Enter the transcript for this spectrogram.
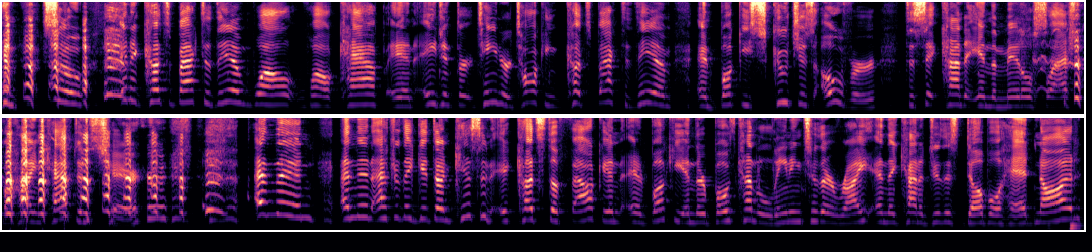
and so, and it cuts back to them while while Cap and Agent 13 are talking. Cuts back to them, and Bucky scooches over to sit kind of in the middle slash behind Captain's chair. and then, and then after they get done kissing, it cuts to Falcon and Bucky, and they're both kind of leaning to their right, and they kind of do this double head nod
